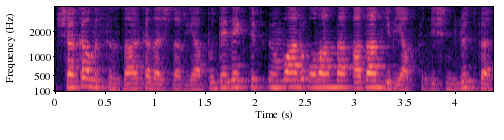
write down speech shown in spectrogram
Şaka mısınız arkadaşlar ya? Bu dedektif ünvanı olanlar adam gibi yapsın işini lütfen.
